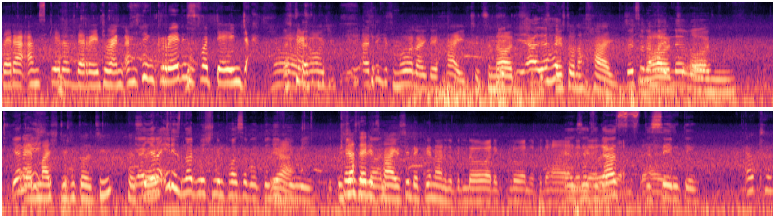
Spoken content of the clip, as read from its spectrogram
better. I'm scared of the red one. I think red is for danger. No, no. I think it's more like the height. It's not. Yeah, the it's height- based on height. Based on the not height level. On Yeah, no, that it, much difficulty. Per yeah, se. yeah, it is not mission impossible. Believe Yeah. you me. It It's just be that it's high. You see, the green one is a bit lower, the blue one is a bit higher. and Exactly, the that's one is the same thing. Okay.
